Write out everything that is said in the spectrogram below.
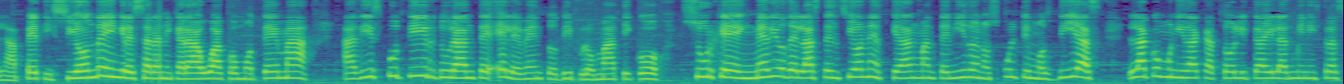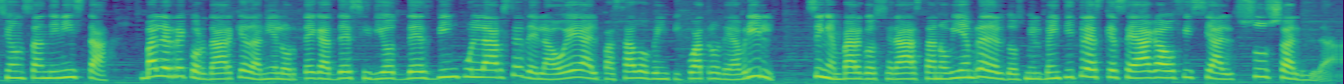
La petición de ingresar a Nicaragua como tema a discutir durante el evento diplomático surge en medio de las tensiones que han mantenido en los últimos días la comunidad católica y la administración sandinista. Vale recordar que Daniel Ortega decidió desvincularse de la OEA el pasado 24 de abril. Sin embargo, será hasta noviembre del 2023 que se haga oficial su salida.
